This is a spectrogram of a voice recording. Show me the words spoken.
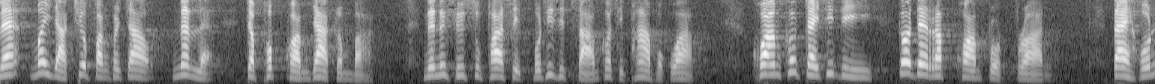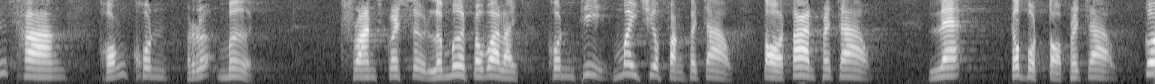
และไม่อยากเชื่อฟังพระเจ้า นั่นแหละจะพบความยากลำบาก ในหนังสือสุภาษิตบทที่ 13ข้อ15 บอกว่า ความเข้าใจที่ดีก็ได้รับความโปรดปราน แต่หนทางของคนละเมิด transgressor ละเมิดแปลว่าอะไร คนที่ไม่เชื่อฟังพระเจ้า ต่อต้านพระเจ้า และกบฏต่อพระเจ้า ก็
